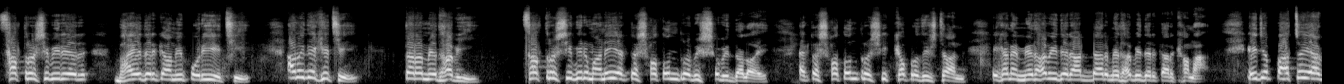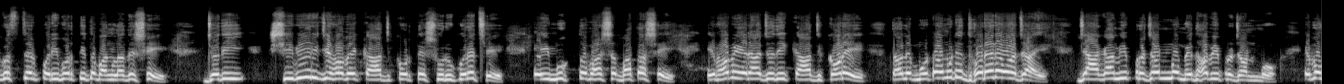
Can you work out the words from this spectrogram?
ছাত্র শিবিরের ভাইদেরকে আমি পড়িয়েছি। আমি দেখেছি তারা মেধাবী। ছাত্র শিবির মানেই একটা স্বতন্ত্র বিশ্ববিদ্যালয়, একটা স্বতন্ত্র শিক্ষা প্রতিষ্ঠান, এখানে মেধাবীদের আড্ডার মেধাবীদের কারখানা। এই যে পাঁচই আগস্টের পরিবর্তিত বাংলাদেশে যদি শিবির যেভাবে কাজ করতে শুরু করেছে, এই মুক্ত ভাষা বাতাসে এভাবে এরা যদি কাজ করে, তাহলে মোটামুটি ধরে নেওয়া যায় যে আগামী প্রজন্ম মেধাবী প্রজন্ম এবং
